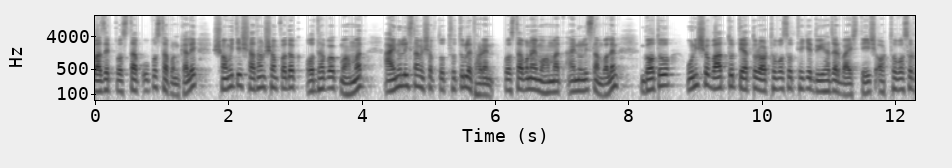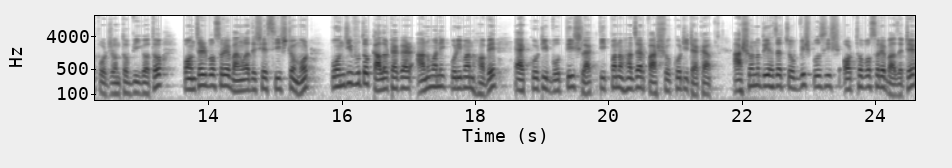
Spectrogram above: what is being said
বাজেট প্রস্তাব উপস্থাপনকালে সমিতির সাধারণ সম্পাদক অধ্যাপক মোহাম্মদ আইনুল ইসলাম এসব তথ্য তুলে ধরেন। প্রস্তাবনায় মোহাম্মদ আইনুল ইসলাম বলেন, গত উনিশশো বাহাত্তর তিয়াত্তর অর্থবছর থেকে দুই হাজার বাইশ তেইশ অর্থবছর পর্যন্ত বিগত পঞ্চাশ বছরে বাংলাদেশে সৃষ্ট মোট পঞ্জীভূত কালো টাকার আনুমানিক পরিমাণ হবে এক কোটি বত্রিশ লাখ তিপ্পান্ন হাজার পাঁচশো কোটি টাকা। আসন্ন দুই হাজার চব্বিশ পঁচিশ অর্থ বছরের বাজেটে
